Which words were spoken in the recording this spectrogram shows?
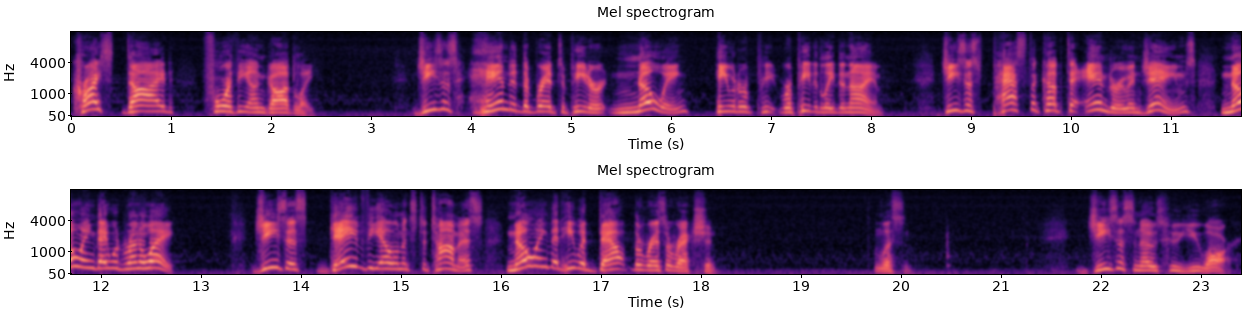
Christ died for the ungodly. Jesus handed the bread to Peter knowing he would repeat, repeatedly deny him. Jesus passed the cup to Andrew and James, knowing they would run away. Jesus gave the elements to Thomas, knowing that he would doubt the resurrection. Listen, Jesus knows who you are.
